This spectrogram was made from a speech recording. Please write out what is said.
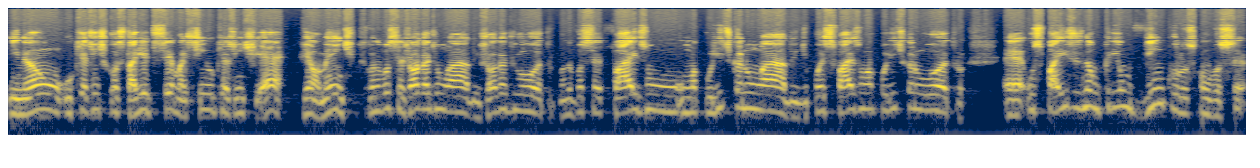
e não o que a gente gostaria de ser, mas sim o que a gente é realmente. Quando você joga de um lado e joga de outro, quando você faz um, uma política num lado e depois faz uma política no outro, é, os países não criam vínculos com você.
